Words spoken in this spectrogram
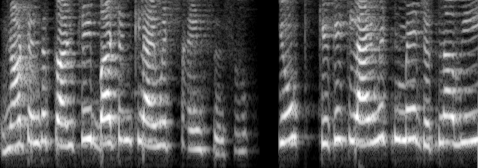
Not in the country, but in climate sciences. क्यों क्योंकि क्लाइमेट में जितना भी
